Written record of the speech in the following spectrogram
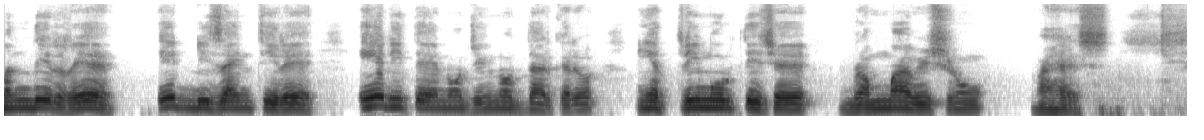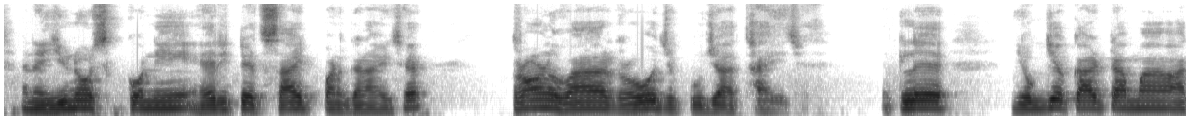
મંદિર રહે એ જ ડિઝાઇનથી રહે એ રીતે એનો જીર્ણોદ્ધાર કર્યો. અહીંયા ત્રિમૂર્તિ છે, બ્રહ્મા, વિષ્ણુ, મહેશ. અને યુનેસ્કોની હેરિટેજ સાઇટ પણ ગણાય છે. ત્રણ વાર રોજ પૂજા થાય છે. એટલે યોગ્ય કાર્ટામાં આ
